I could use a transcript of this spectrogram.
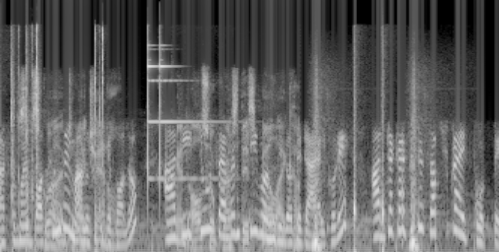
আর তোমার পছন্দের মানুষটিকে বলো। আজই টু সেভেন থ্রি ওয়ান জিরোতে. ডায়াল করে আড্ডা ক্যাফেতে সাবস্ক্রাইব করতে।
